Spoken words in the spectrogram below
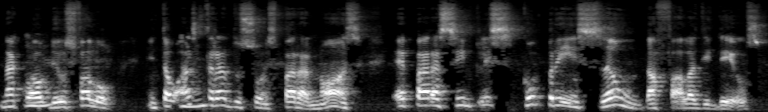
na qual uhum. Deus falou. Então, uhum. as traduções para nós é para simples compreensão da fala de Deus,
